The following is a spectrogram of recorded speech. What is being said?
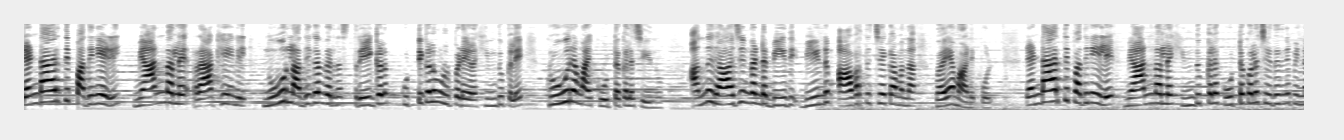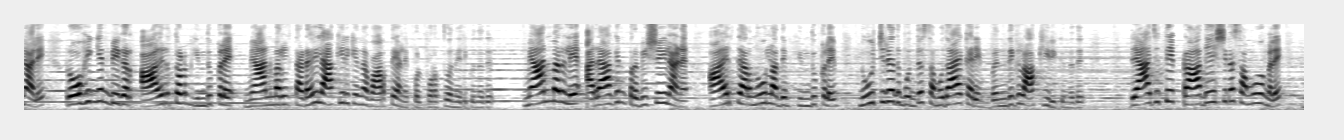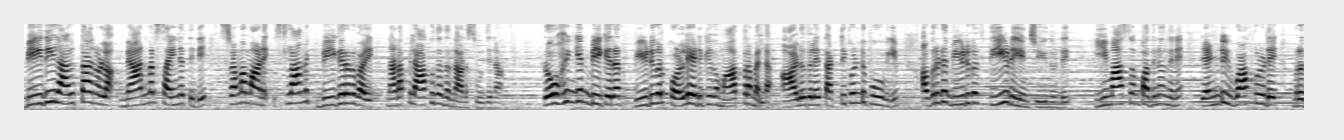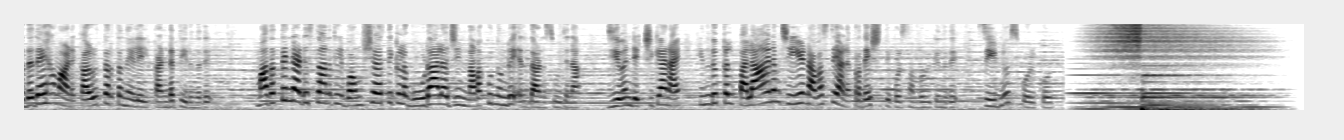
രണ്ടായിരത്തി പതിനേഴിൽ മ്യാൻമറിലെ റാഖേനിൽ നൂറിലധികം വരുന്ന സ്ത്രീകളും കുട്ടികളും ഉൾപ്പെടെയുള്ള ഹിന്ദുക്കളെ ക്രൂരമായി കൂട്ടക്കൊല ചെയ്യുന്നു. അന്ന് രാജ്യം കണ്ട ഭീതി വീണ്ടും ആവർത്തിച്ചേക്കാമെന്ന ഭയമാണിപ്പോൾ. രണ്ടായിരത്തി പതിനേഴിലെ മ്യാൻമറിലെ ഹിന്ദുക്കളെ കൂട്ടക്കൊല ചെയ്തതിന് പിന്നാലെ റോഹിംഗ്യൻ ഭീകർ ആയിരത്തോളം ഹിന്ദുക്കളെ മ്യാൻമറിൽ തടവിലാക്കിയിരിക്കുന്ന വാർത്തയാണ് ഇപ്പോൾ പുറത്തു വന്നിരിക്കുന്നത്. മ്യാൻമറിലെ അരാഗൻ പ്രവിശ്യയിലാണ് ആയിരത്തി അറുന്നൂറിലധികം ഹിന്ദുക്കളെയും നൂറ്റി ഇരുപത് ബുദ്ധ സമുദായക്കാരെയും ബന്ദികളാക്കിയിരിക്കുന്നത്. രാജ്യത്തെ പ്രാദേശിക സമൂഹങ്ങളെ ഭീതിയിലാഴ്ത്താനുള്ള മ്യാൻമർ സൈന്യത്തിന്റെ ശ്രമമാണ് ഇസ്ലാമിക് ഭീകരർ വഴി നടപ്പിലാക്കുന്നതെന്നാണ് സൂചന. റോഹിംഗ്യൻ ഭീകരർ വീടുകൾ കൊള്ളയടിക്കുക മാത്രമല്ല ആളുകളെ തട്ടിക്കൊണ്ടുപോവുകയും അവരുടെ വീടുകൾ തീയിടുകയും ചെയ്യുന്നുണ്ട്. ഈ മാസം പതിനൊന്നിന് രണ്ട് യുവാക്കളുടെ മൃതദേഹമാണ് കഴുത്തർത്ത നിലയിൽ കണ്ടെത്തിയിരുന്നത്. മതത്തിന്റെ അടിസ്ഥാനത്തിൽ വംശഹത്യക്കുള്ള ഗൂഢാലോചനയും നടക്കുന്നുണ്ട് എന്നതാണ് സൂചന. ജീവൻ രക്ഷിക്കാനായി ഹിന്ദുക്കൾ പലായനം ചെയ്യേണ്ട അവസ്ഥയാണ് പ്രദേശത്ത് ഇപ്പോൾ സംഭവിക്കുന്നത്. Seed News Kozhikode.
